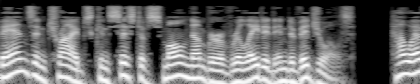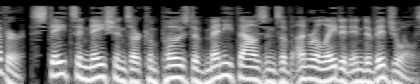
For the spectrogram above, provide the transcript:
Bands and tribes consist of small number of related individuals. However, states and nations are composed of many thousands of unrelated individuals.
